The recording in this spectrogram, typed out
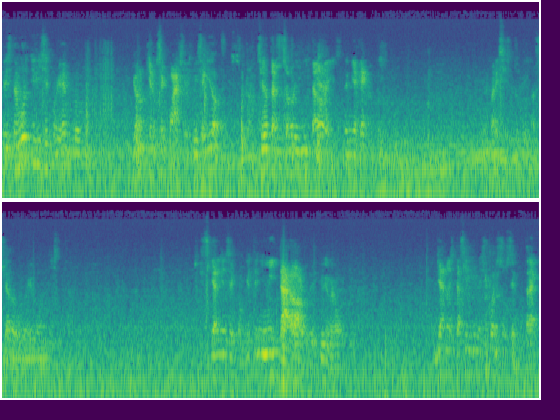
Krishnamurti dice, por ejemplo, yo no quiero secuaces ni seguidores, sino tan solo imitadores de mi ejemplo. Me parece esto demasiado egoísta. Si alguien se convierte en imitador de Krishnamurti, ya no está haciendo un esfuerzo central.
